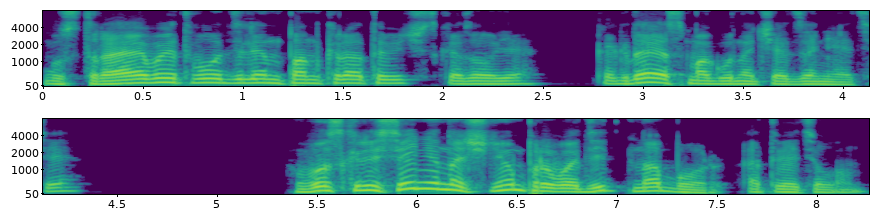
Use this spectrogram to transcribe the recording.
Устраивает, Владилен Панкратович, сказал я. Когда я смогу начать занятия? «В воскресенье начнем проводить набор», — ответил он.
